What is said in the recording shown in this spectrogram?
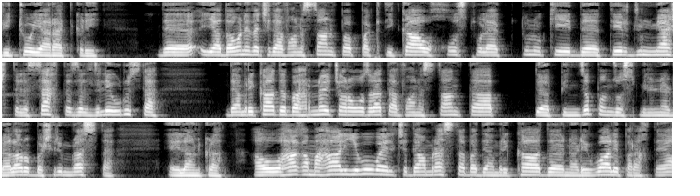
ویټو یا رد کړي د یادونې ده چې د افغانستان په پکتیکا او خوست ولایتونو کې د تیر جون میاشتې له سخت زلزلې وروسته د امریکا د بهرنیو چارو وزارت افغانستان ته د 55 میلیون ډالرو بشري مرسته اعلان کړه او هغه مهال یې وویل چې دا مرسته به د امریکا د نړیوال پراختیا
